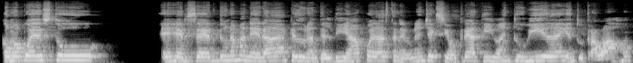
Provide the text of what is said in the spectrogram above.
¿cómo puedes tú ejercer de una manera que durante el día puedas tener una inyección creativa en tu vida y en tu trabajo?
